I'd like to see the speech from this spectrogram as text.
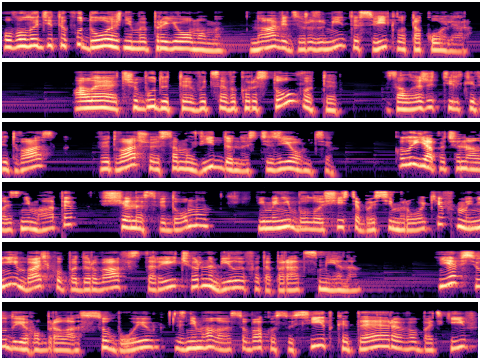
оволодіти художніми прийомами, навіть зрозуміти світло та колір. Але чи будете ви це використовувати, залежить тільки від вас, від вашої самовідданості зйомці. Коли я починала знімати, ще несвідомо, і мені було 6 або 7 років, мені батько подарував старий чорно-білий фотоапарат Сміна. Я всюди його брала з собою, знімала собаку сусідки, дерево, батьків,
